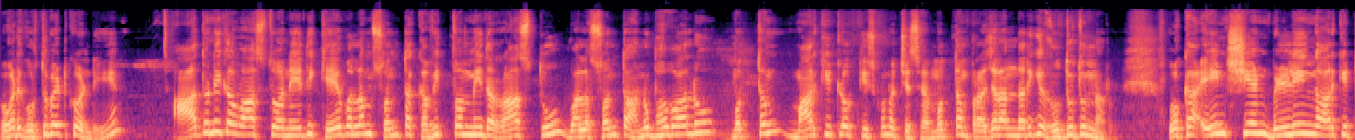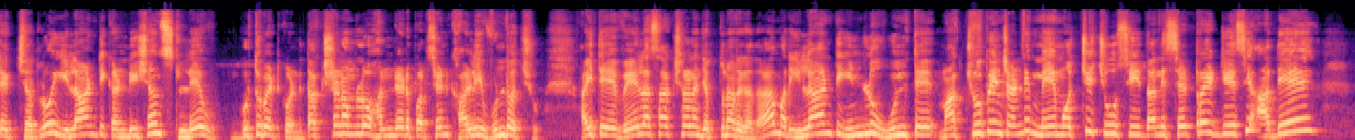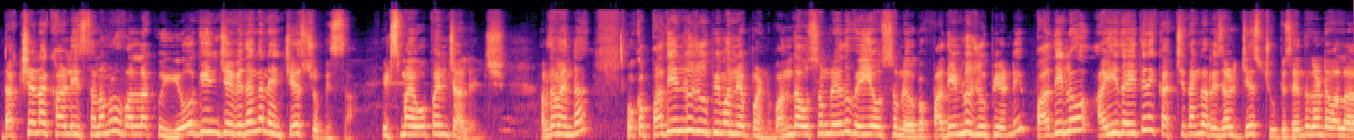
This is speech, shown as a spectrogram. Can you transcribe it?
ఒకటి గుర్తుపెట్టుకోండి. ఆధునిక వాస్తు అనేది కేవలం సొంత కవిత్వం మీద రాస్తూ వాళ్ళ సొంత అనుభవాలు మొత్తం మార్కెట్లోకి తీసుకొని వచ్చేసారు. మొత్తం ప్రజలందరికీ రుద్దుతున్నారు. ఒక ఏన్షియంట్ బిల్డింగ్ ఆర్కిటెక్చర్లో ఇలాంటి కండిషన్స్ లేవు. గుర్తుపెట్టుకోండి దక్షిణంలో హండ్రెడ్ పర్సెంట్ ఖాళీ ఉండొచ్చు. అయితే వేల సాక్ష్యాలని చెప్తున్నారు కదా మరి ఇలాంటి ఇండ్లు ఉంటే మాకు చూపించండి మేము వచ్చి చూసి దాన్ని సెటరేట్ చేసి అదే దక్షిణ ఖాళీ స్థలంలో వాళ్ళకు యోగించే విధంగా నేను చేసి చూపిస్తాను ఇట్స్ మై ఓపెన్ ఛాలెంజ్ అర్థమైందా? ఒక పది ఇండ్లు చూపిమని చెప్పండి. వంద అవసరం లేదు వెయ్యి అవసరం లేదు. ఒక పది ఇండ్లు చూపియండి. పదిలో ఐదు అయితే నేను ఖచ్చితంగా రిజల్ట్ చేసి చూపిస్తాను ఎందుకంటే వాళ్ళ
